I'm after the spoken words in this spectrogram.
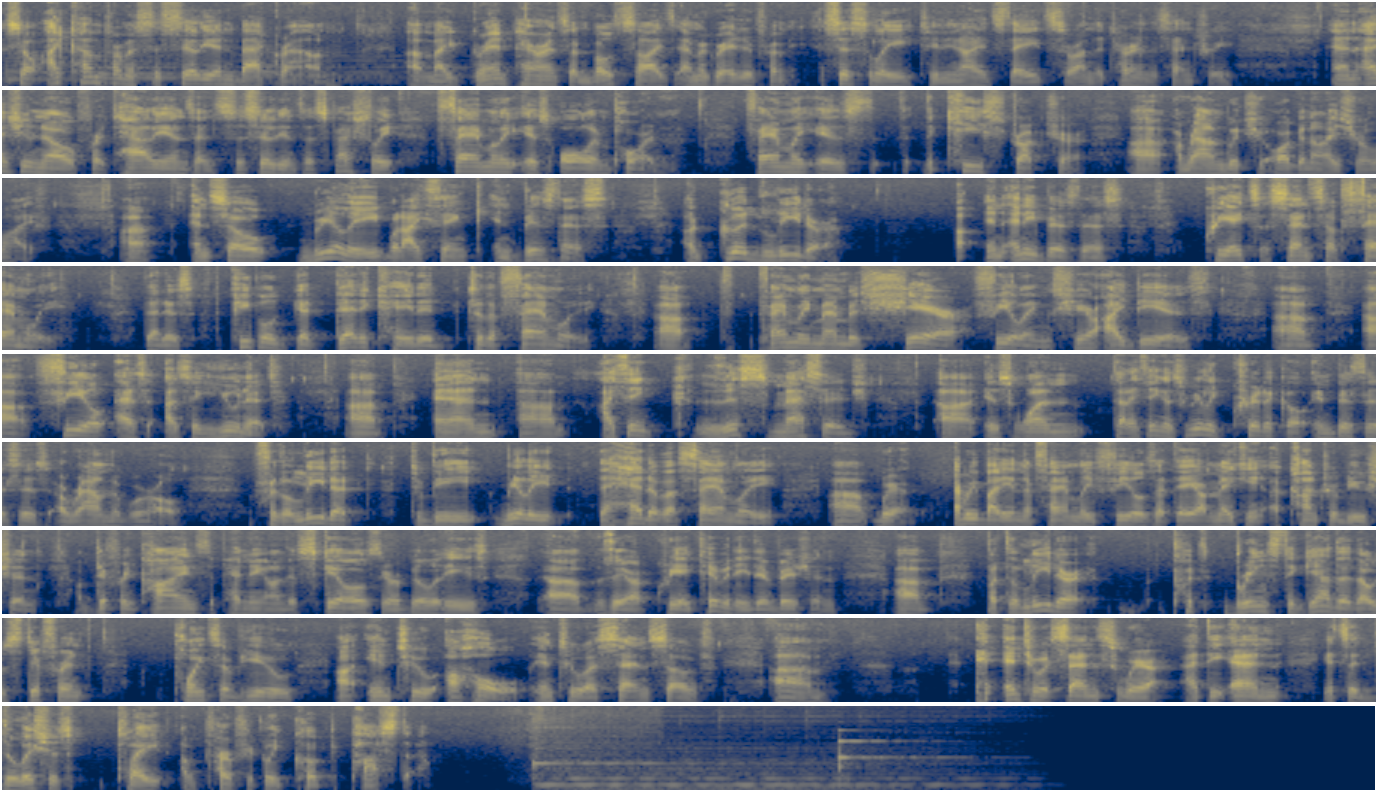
So I come from a Sicilian background. Uh, my grandparents on both sides emigrated from Sicily to the United States around the turn of the century. And as you know, for Italians and Sicilians especially, family is all important. Family is the key structure uh, around which you organize your life. Uh, and so, really, what I think in business, a good leader uh, in any business creates a sense of family. That is, people get dedicated to the family. Uh, family members share feelings, share ideas, um, uh, feel as, as a unit. Uh, and um, I think this message uh, is one that I think is really critical in businesses around the world. For the leader to be really the head of a family uh, where everybody in the family feels that they are making a contribution of different kinds depending on their skills, their abilities, uh, their creativity, their vision. Uh, but the leader puts, brings together those different points of view uh, into a whole, into a sense of, um, into a sense where at the end it's a delicious plate of perfectly cooked pasta.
